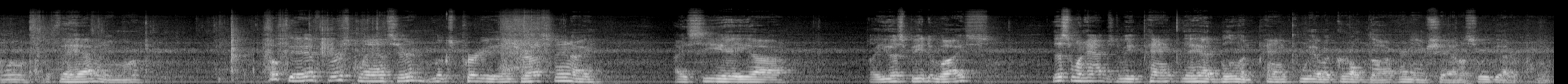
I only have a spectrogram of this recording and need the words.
um, if they have any more. Okay, at first glance here, looks pretty interesting. I I see a uh, a USB device. This one happens to be pink. They had blue and pink. We have a girl dog. Her name's Shadow, so we got her pink.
